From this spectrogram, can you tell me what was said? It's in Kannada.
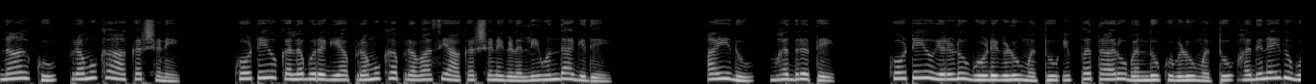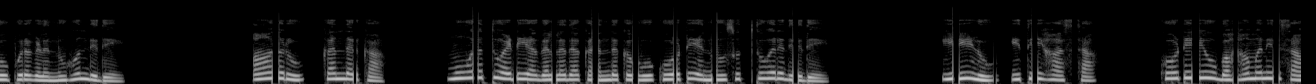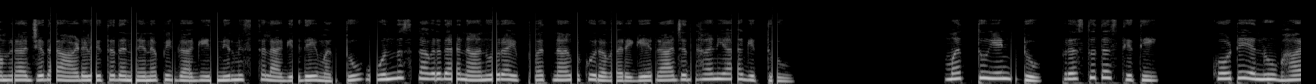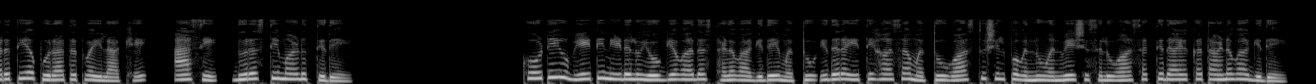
ನಾಲ್ಕು, ಪ್ರಮುಖ ಆಕರ್ಷಣೆ. ಕೋಟೆಯು ಕಲಬುರಗಿಯ ಪ್ರಮುಖ ಪ್ರವಾಸಿ ಆಕರ್ಷಣೆಗಳಲ್ಲಿ ಒಂದಾಗಿದೆ. ಐದು, ಭದ್ರತೆ. ಕೋಟೆಯು ಎರಡು ಗೋಡೆಗಳು ಮತ್ತು ಇಪ್ಪತ್ತಾರು ಬಂದೂಕುಗಳು ಮತ್ತು ಹದಿನೈದು ಗೋಪುರಗಳನ್ನು ಹೊಂದಿದೆ. ಆರು, ಕಂದಕ. ಮೂವತ್ತು ಅಡಿ ಅಗಲದ ಕಂದಕವು ಕೋಟೆಯನ್ನು ಸುತ್ತುವರೆದಿದೆ. ಏಳು, ಇತಿಹಾಸ. ಕೋಟೆಯು ಬಹಮನಿ ಸಾಮ್ರಾಜ್ಯದ ಆಡಳಿತದ ನೆನಪಿಗಾಗಿ ನಿರ್ಮಿಸಲಾಗಿದೆ ಮತ್ತು ಒಂದು ಸಾವಿರದ ನಾನೂರ ಇಪ್ಪತ್ನಾಲ್ಕರವರೆಗೆ ರಾಜಧಾನಿಯಾಗಿತ್ತು. ಮತ್ತು ಎಂಟು ಪ್ರಸ್ತುತ ಸ್ಥಿತಿ. ಕೋಟೆಯನ್ನು ಭಾರತೀಯ ಪುರಾತತ್ವ ಇಲಾಖೆ, ಆಸಿ, ದುರಸ್ತಿ ಮಾಡುತ್ತಿದೆ. ಕೋಟೆಯು ಭೇಟಿ ನೀಡಲು ಯೋಗ್ಯವಾದ ಸ್ಥಳವಾಗಿದೆ ಮತ್ತು ಇದರ ಇತಿಹಾಸ ಮತ್ತು ವಾಸ್ತುಶಿಲ್ಪವನ್ನು ಅನ್ವೇಷಿಸಲು ಆಸಕ್ತಿದಾಯಕ ತಾಣವಾಗಿದೆ.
